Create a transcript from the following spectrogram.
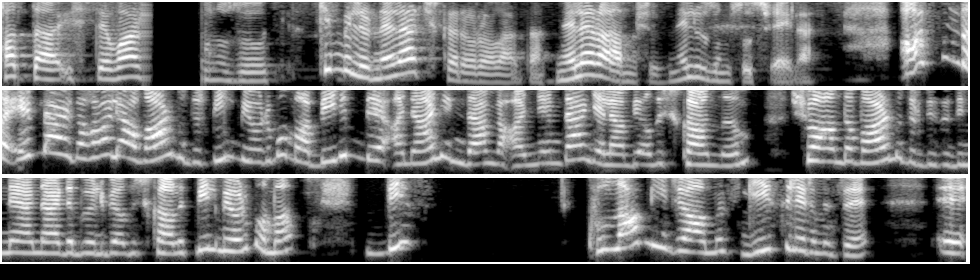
hatta işte var kim bilir neler çıkar oralardan. Neler almışız, ne lüzumsuz şeyler. Aslında evlerde hala var mıdır bilmiyorum ama benim de anneannemden ve annemden gelen bir alışkanlığım şu anda var mıdır bizi dinleyenlerde böyle bir alışkanlık bilmiyorum ama biz kullanmayacağımız giysilerimizi e,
